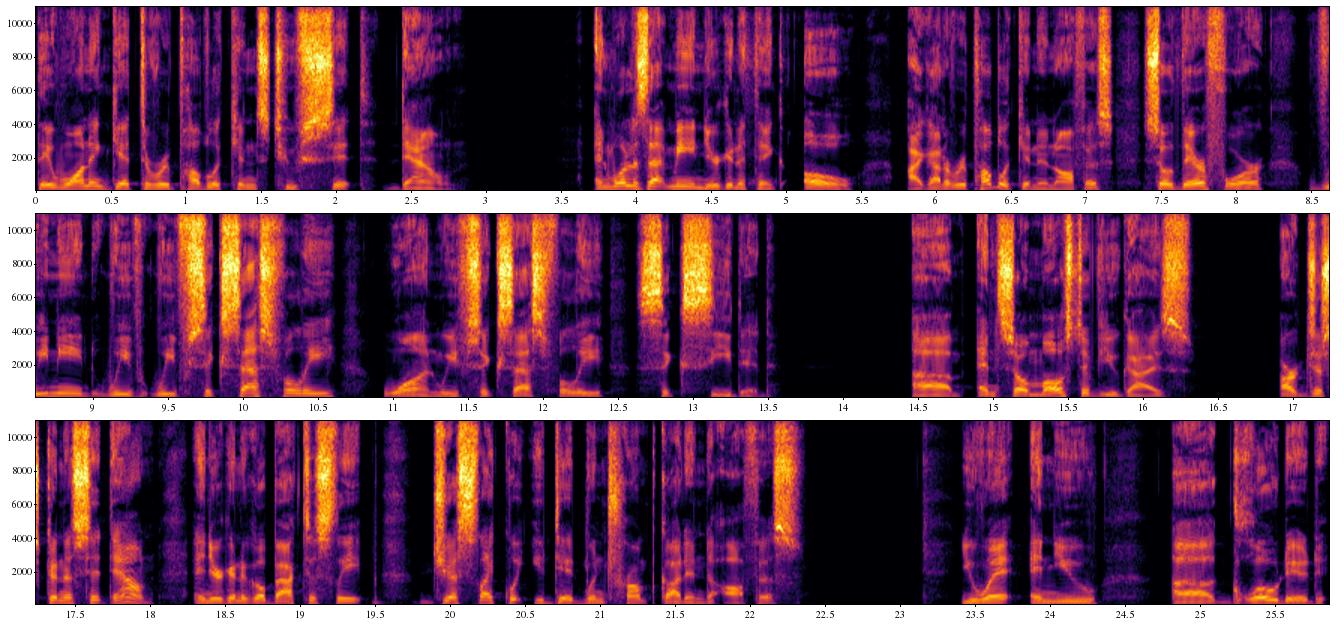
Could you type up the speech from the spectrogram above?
they want to get the Republicans to sit down. And what does that mean? You're going to think, oh, I got a Republican in office. So therefore, we need we've we've successfully won. We've successfully succeeded. Um, and so most of you guys are just going to sit down and you're going to go back to sleep, just like what you did when Trump got into office. You went and you uh, gloated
